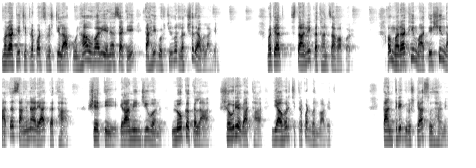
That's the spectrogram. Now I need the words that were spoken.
मराठी चित्रपटसृष्टीला पुन्हा उभारी येण्यासाठी काही गोष्टींवर लक्ष द्यावं लागेल. मग त्यात स्थानिक कथांचा वापर. अहो मराठी मातीशी नातं सांगणाऱ्या कथा शेती ग्रामीण जीवन लोककला शौर्यगाथा यावर चित्रपट बनवावेत. तांत्रिकदृष्ट्या सुधारणे.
